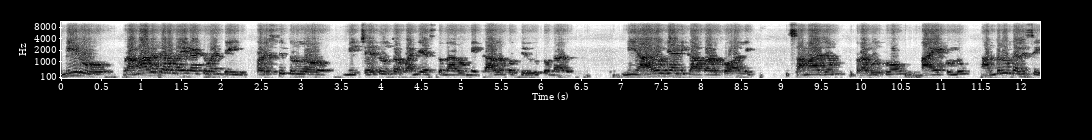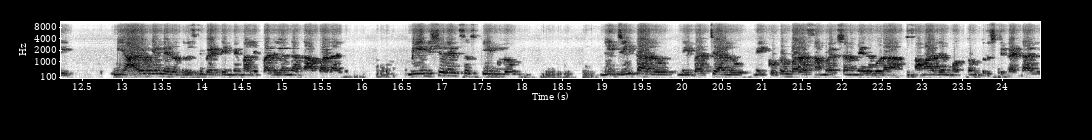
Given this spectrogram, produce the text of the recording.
మీరు ప్రమాదకరమైనటువంటి పరిస్థితుల్లో మీ చేతులతో పనిచేస్తున్నారు మీ కాళ్ళతో తిరుగుతున్నారు. మీ ఆరోగ్యాన్ని కాపాడుకోవాలి. సమాజం ప్రభుత్వం నాయకులు అందరూ కలిసి మీ ఆరోగ్యం మీద దృష్టి పెట్టి మిమ్మల్ని పదిలంగా కాపాడాలి. మీ ఇన్సూరెన్స్ స్కీమ్లు మీ జీతాలు మీ భత్యాలు మీ కుటుంబాల సంరక్షణ మీద కూడా సమాజం మొత్తం దృష్టి పెట్టాలి.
